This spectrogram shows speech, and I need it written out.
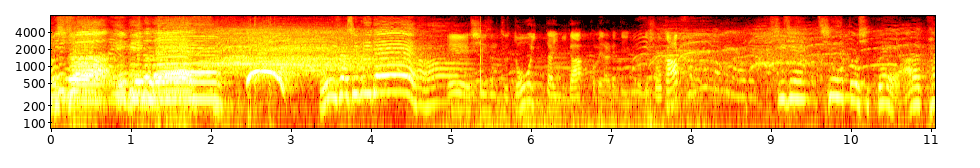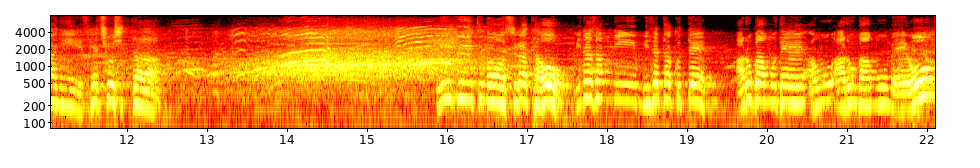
んにちはインフィトです。お久しぶりです、えー、シーズン2どういった意味が込められているのでしょうか？シーズン2として新たに成長したインフィトの姿を皆さんに見せたくてアルバムでアルバム名を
